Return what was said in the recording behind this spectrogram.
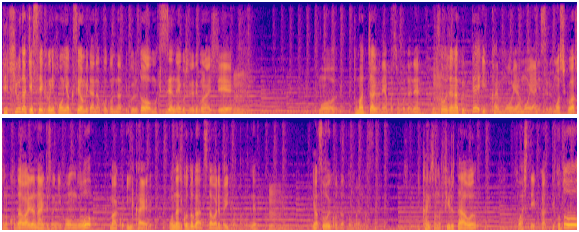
できるだけ正確に翻訳せよみたいなことになってくるともう不自然な英語しか出てこないしう、んもう止まっちゃうよねやっぱそこでね、うん。そうじゃなくて一回もやもやにする。もしくはそのこだわりがないでその日本語をまあこう言い換える。同じことが伝わればいいってことだもんね。うん。いやそういうことだと思います。いかにそのフィルターを壊していくかっていうこと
